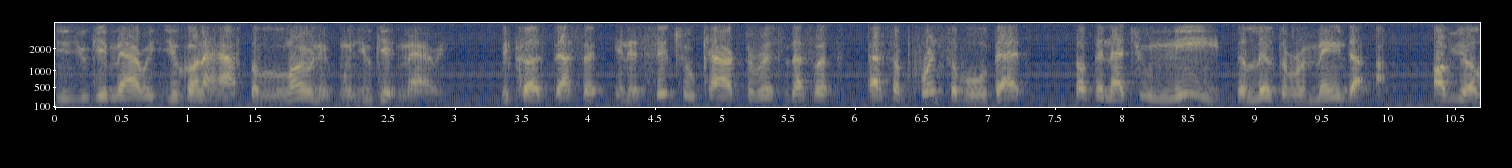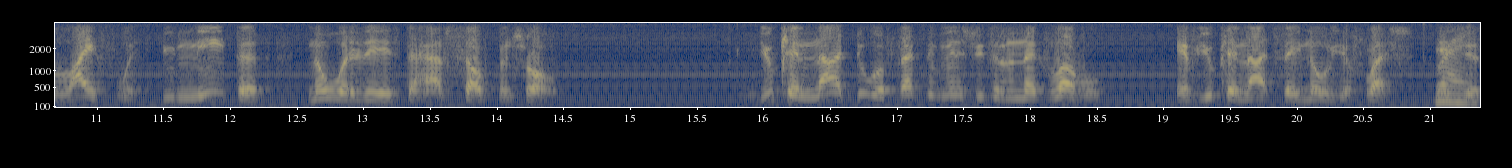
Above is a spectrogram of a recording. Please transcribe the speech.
you, get married, you're gonna have to learn it when you get married because that's a, an essential characteristic. That's a that's a principle. That's something that you need to live the remainder of your life with. You need to know what it is to have self control. You cannot do effective ministry to the next level if you cannot say no to your flesh. Right.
